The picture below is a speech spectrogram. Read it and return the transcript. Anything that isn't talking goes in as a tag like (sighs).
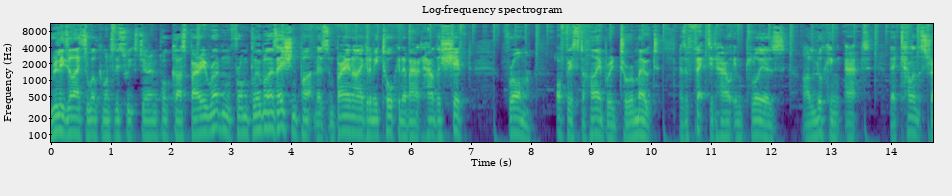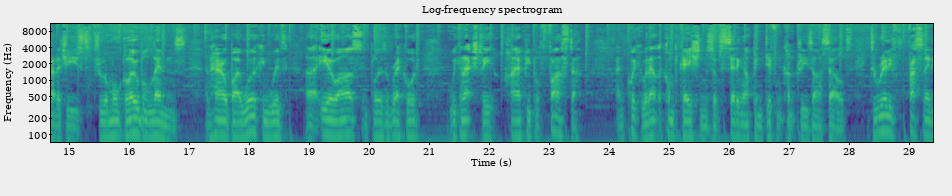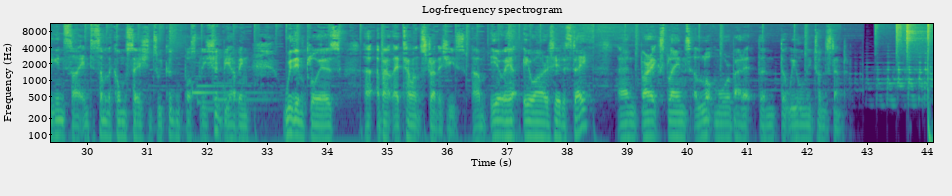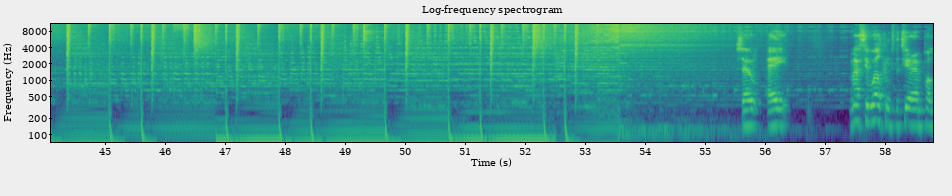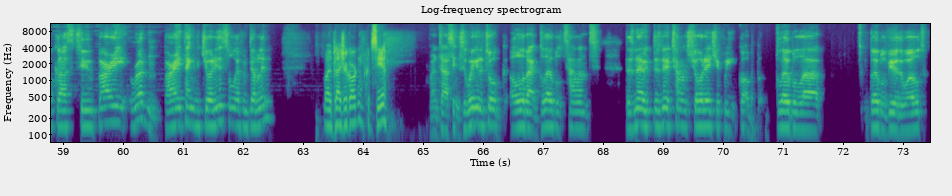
Really delighted to welcome onto this week's TRN podcast Barry Rudden from Globalization Partners. And Barry and I are going to be talking about how the shift from office to hybrid to remote has affected how employers are looking at their talent strategies through a more global lens and how by working with uh, EORs, employers of record, we can actually hire people faster and quicker without the complications of setting up in different countries ourselves. It's a really fascinating insight into some of the conversations we couldn't possibly should be having with employers uh, about their talent strategies. Um, EOR is here to stay, and Barry explains a lot more about it than that we all need to understand. So, a massive welcome to the TRN podcast to Barry Rudden. Barry, thank you for joining us all the way from Dublin. My pleasure, Gordon. Good to see you. Fantastic. So we're going to talk all about global talent. There's no there's no talent shortage if we've got a global uh, global view of the world,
